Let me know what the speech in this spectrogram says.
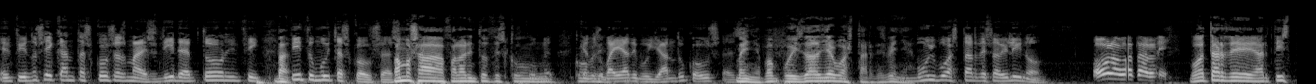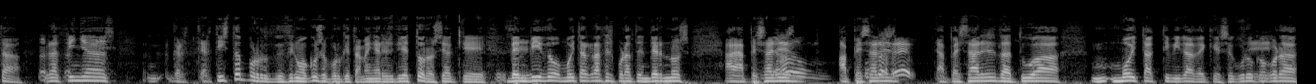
en fin, non sei cantas cousas máis, director, en fin, vale. fizo moitas cousas. Vamos a falar entonces con... con, con que nos vaya debullando cousas. Veña, pois pues, dalle boas tardes, veña. Moi boas tardes, Abelino. Hola, boa tarde. Boa tarde, artista. Graciñas artista por decir unha cousa porque tamén eres director, o sea que sí. benvido, moitas gracias por atendernos a pesares a pesares a pesares da túa moita actividade que seguro sí. que agora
